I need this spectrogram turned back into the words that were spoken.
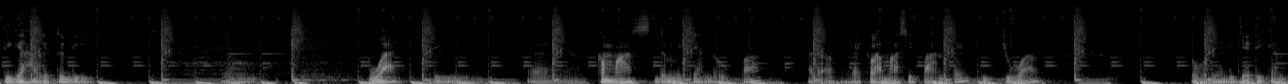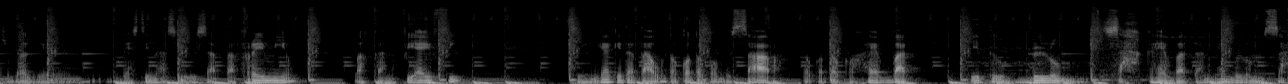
tiga hal itu dibuat dikemas uh, demikian rupa. Ada reklamasi pantai dijual. Kemudian dijadikan sebagai destinasi wisata premium bahkan VIP sehingga kita tahu toko-toko besar, toko-toko hebat itu belum sah kehebatannya, belum sah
